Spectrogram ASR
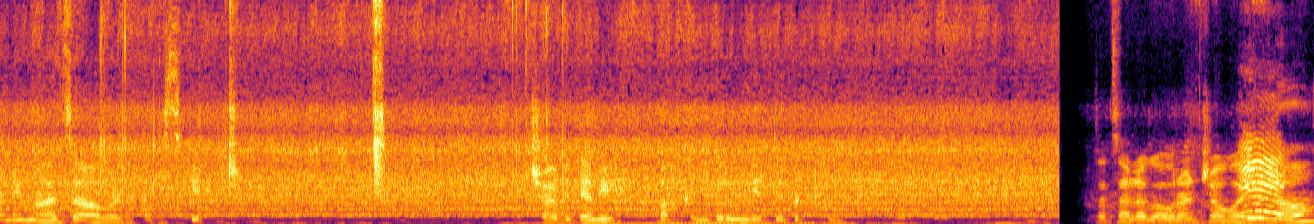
आणि माझा आवडता बिस्किट चहा बी त्याने भाकरी करून घेते पटकन. तर चला गौरांच्या वयानं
